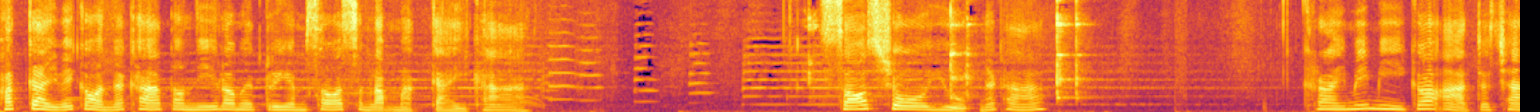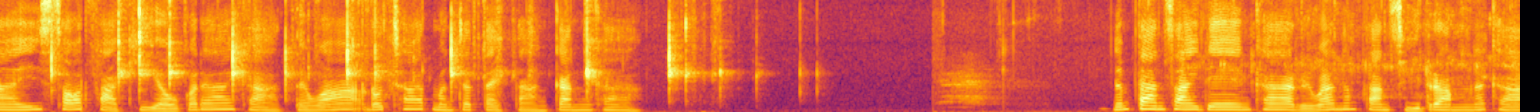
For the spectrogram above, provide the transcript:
พักไก่ไว้ก่อนนะคะ ตอนนี้เรามาเตรียมซอสสำหรับหมักไก่ค่ะ ซอสโชยุนะคะ รไม่มีก็อาจจะใช้ซอสฝาเขียวก็ได้ค่ะ แต่ว่ารสชาติมันจะแตกต่างกันค่ะ น้ำตาลทรายแดงค่ะ หรือว่าน้ำตาลสีดำนะคะ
